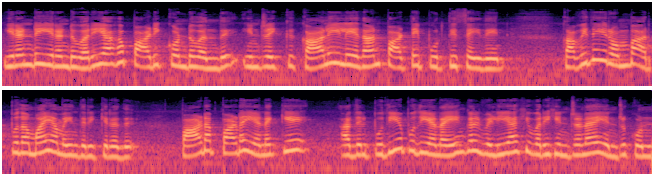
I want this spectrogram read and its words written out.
இரண்டு இரண்டு வரியாக பாடிக்கொண்டு வந்து இன்றைக்கு காலையிலேதான் பாட்டை பூர்த்தி செய்தேன். கவிதை ரொம்ப அற்புதமாய் அமைந்திருக்கிறது. பாட பாட எனக்கே அதில் புதிய புதிய நயங்கள் வெளியாகி வருகின்றன என்று கொண்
